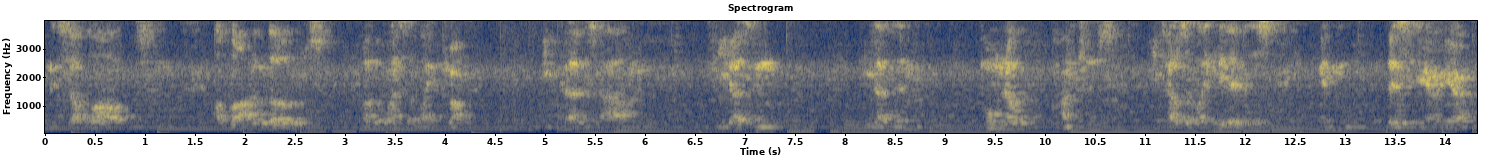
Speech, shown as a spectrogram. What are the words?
and they sell logs. A lot of those are the ones that like Trump because um, he doesn't he doesn't pull no punches. He tells it like it is. In this area,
